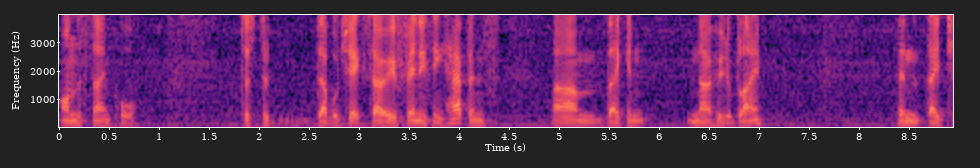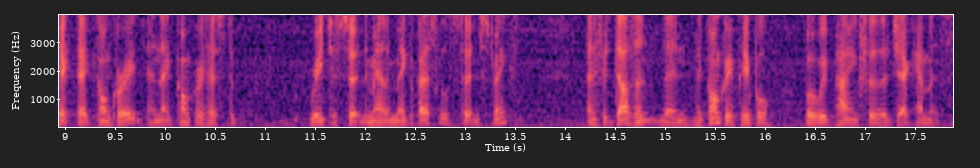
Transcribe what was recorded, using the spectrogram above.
on the same pour, just to double check. So if anything happens, um, they can know who to blame. Then they check that concrete, and that concrete has to reach a certain amount of megapascals, certain strength, and if it doesn't, then the concrete people will be paying for the jackhammers.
